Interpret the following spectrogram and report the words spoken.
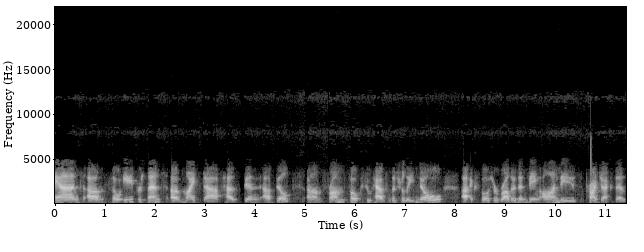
and um, so 80% of my staff has been uh, built um, from folks who have literally no uh, exposure rather than being on these projects as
